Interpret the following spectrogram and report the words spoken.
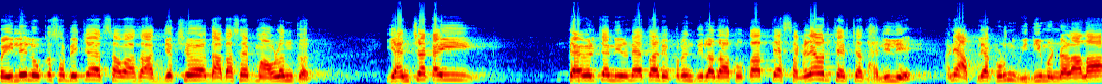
पहिले लोकसभेच्या सभा अध्यक्ष दादासाहेब मावळणकर यांच्या काही त्यावेळच्या निर्णयाचा रेफरन्स दिला जात होता. त्या सगळ्यावर चर्चा झालेली आहे. आणि आपल्याकडून विधिमंडळाला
